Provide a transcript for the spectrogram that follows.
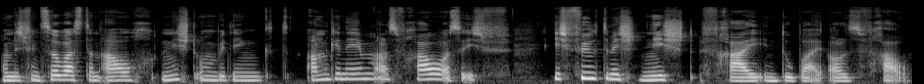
Und ich finde sowas dann auch nicht unbedingt angenehm als Frau. Also ich, ich fühlte mich nicht frei in Dubai als Frau.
